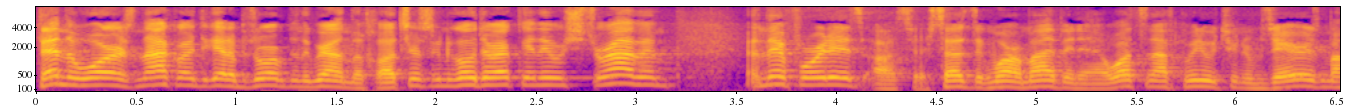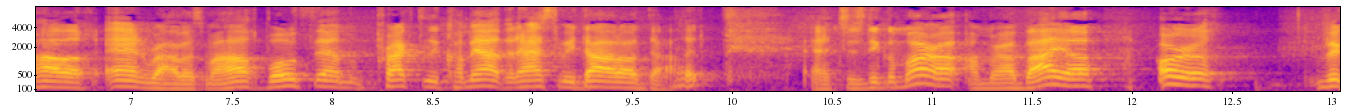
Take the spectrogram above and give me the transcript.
then the water is not going to get absorbed in the ground. The chatzir is going to go directly in the Rosh and therefore it is aser. Says the Gemara, my now. What's enough between Rabzeir's mahalach and Rabba's mahalach? Both of them practically come out that it has to be dal al dalit. And says the Gemara, Amar Abaya, or the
